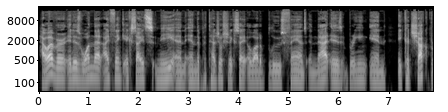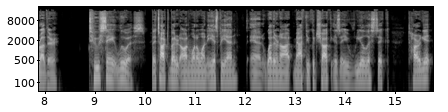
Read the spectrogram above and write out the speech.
However, it is one that I think excites me and, and the potential should excite a lot of Blues fans, and that is bringing in a Tkachuk brother to St. Louis. They talked about it on 101 ESPN and whether or not Matthew Tkachuk is a realistic target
